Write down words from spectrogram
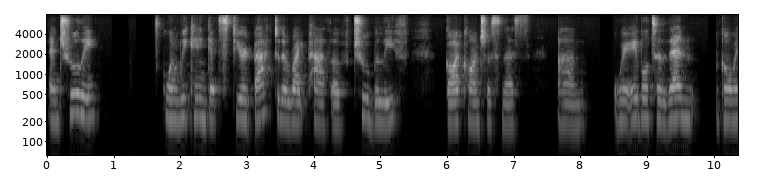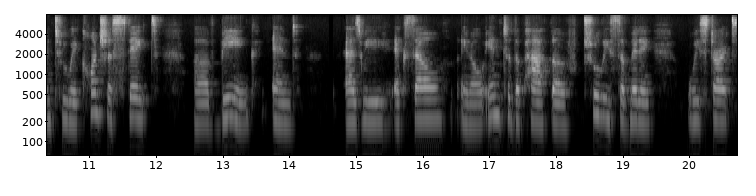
And truly, when we can get steered back to the right path of true belief, God consciousness, um, we're able to then go into a conscious state of being and as we excel, you know, into the path of truly submitting, we start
